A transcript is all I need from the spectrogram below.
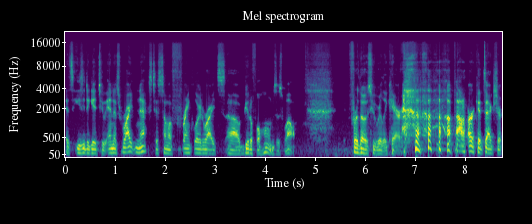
It's easy to get to, and it's right next to some of Frank Lloyd Wright's uh, beautiful homes as well for those who really care about architecture.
